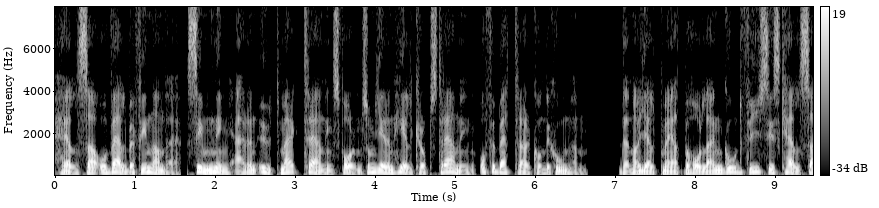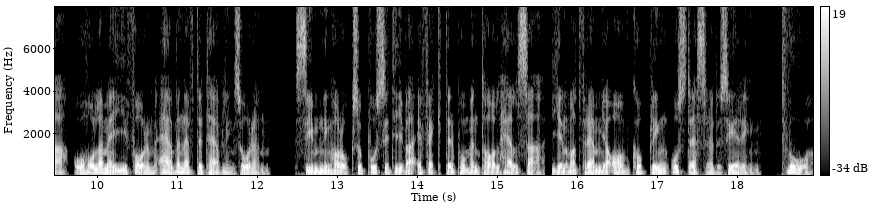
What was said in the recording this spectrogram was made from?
Hälsa och välbefinnande. Simning är en utmärkt träningsform som ger en helkroppsträning och förbättrar konditionen. Den har hjälpt mig att behålla en god fysisk hälsa och hålla mig i form även efter tävlingsåren. Simning har också positiva effekter på mental hälsa genom att främja avkoppling och stressreducering. 2.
